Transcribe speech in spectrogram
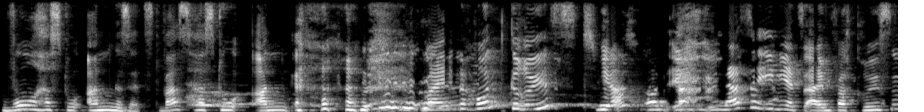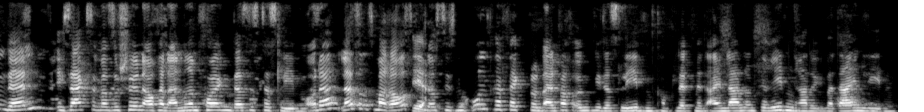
Wo hast du angesetzt? Was hast du an... mein Hund grüßt. Ja. Und ich lasse ihn jetzt einfach grüßen, denn ich sage es immer so schön auch in anderen Folgen, das ist das Leben, oder? Lass uns mal rausgehen ja. aus diesem Unperfekten und einfach irgendwie das Leben komplett mit einladen. Und wir reden gerade über dein Leben,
